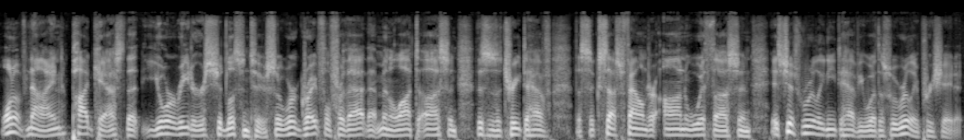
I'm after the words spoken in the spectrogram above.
one of nine podcasts that your readers should listen to. So we're grateful for that. That meant a lot to us, and this is a treat to have the Success founder on with us, and it's just really neat to have you with us. We really appreciate it.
